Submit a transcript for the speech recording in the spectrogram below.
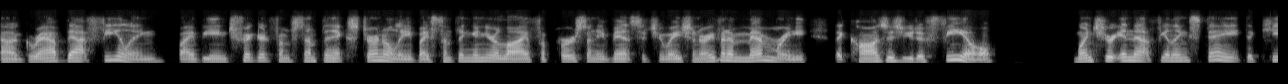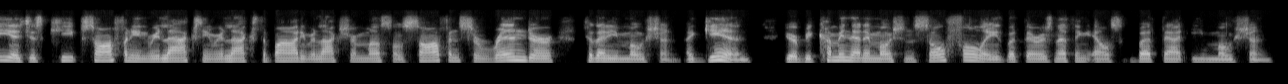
uh, grab that feeling by being triggered from something externally, by something in your life, a person, event, situation, or even a memory that causes you to feel. Once you're in that feeling state, the key is just keep softening, relaxing, relax the body, relax your muscles, soften, surrender to that emotion. Again, you're becoming that emotion so fully, but there is nothing else but that emotion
